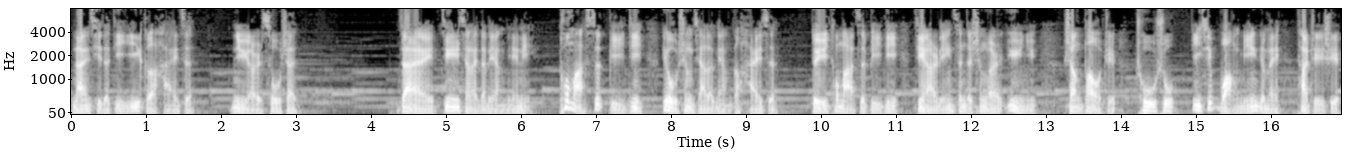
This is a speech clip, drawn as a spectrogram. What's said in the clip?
南希的第一个孩子，女儿苏珊。在接下来的两年里，托马斯·比蒂又生下了两个孩子。对于托马斯·比蒂接二连三的生儿育女，上报纸、出书，一些网民认为他只是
